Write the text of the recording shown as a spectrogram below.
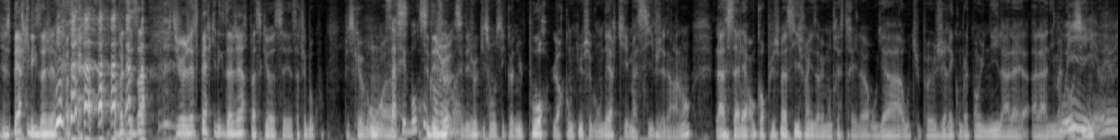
J'espère qu'il exagère. parce que- en fait, c'est ça. Si j'espère qu'il exagère parce que ça fait beaucoup. Puisque bon, euh, Ça fait beaucoup C'est des même, jeux, ouais. c'est des jeux qui sont aussi connus pour leur contenu secondaire qui est massif généralement. Là, ça a l'air encore plus massif. hein. Ils avaient montré ce trailer où il y a où tu peux gérer complètement une île à la, à la Animal oui, Crossing. oui, oui.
